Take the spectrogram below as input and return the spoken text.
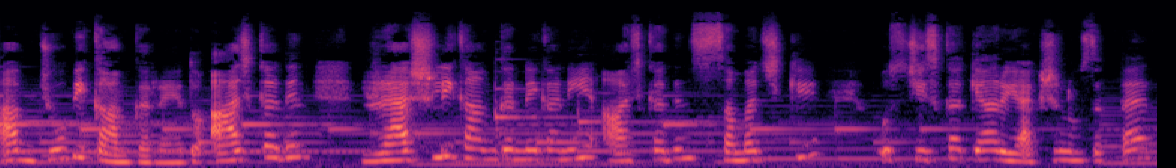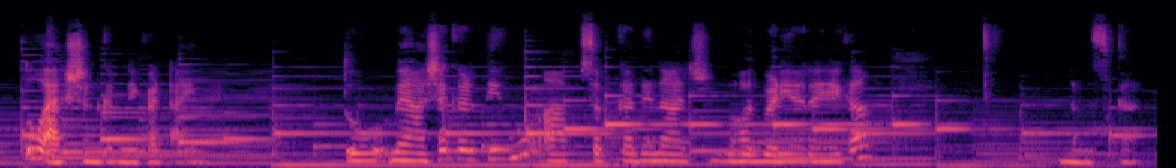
आप जो भी काम कर रहे हैं तो आज का दिन रैशली काम करने का नहीं है, आज का दिन समझ के उस चीज़ का क्या रिएक्शन हो सकता है तो एक्शन करने का टाइम है। तो मैं आशा करती हूँ आप सबका दिन आज बहुत बढ़िया रहेगा। नमस्कार।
